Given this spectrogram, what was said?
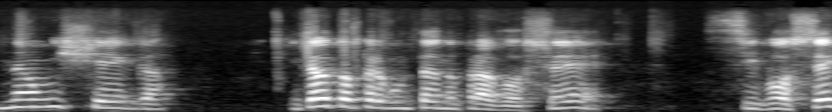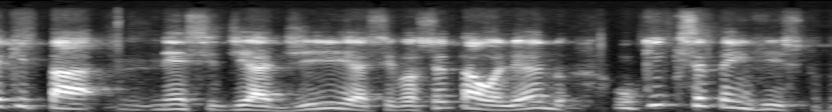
não me chega. Então, eu estou perguntando para você, se você que está nesse dia a dia, se você está olhando, o que, que você tem visto?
